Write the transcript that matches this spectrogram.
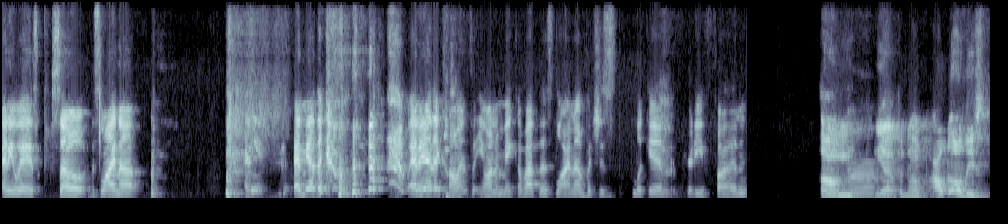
Anyways, so this lineup. any any other any other comments that you want to make about this lineup, which is looking pretty fun? Um, Um, yeah, but um, all, all these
